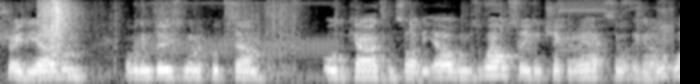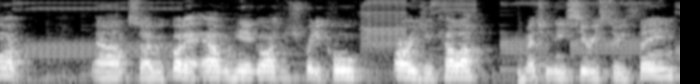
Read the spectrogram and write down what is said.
show you the album. What we're going to do is we're going to put um, all the cards inside the album as well so you can check it out, see what they're going to look like. Um, so we've got our album here guys, which is pretty cool. Orange in colour, matching the Series 2 theme.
